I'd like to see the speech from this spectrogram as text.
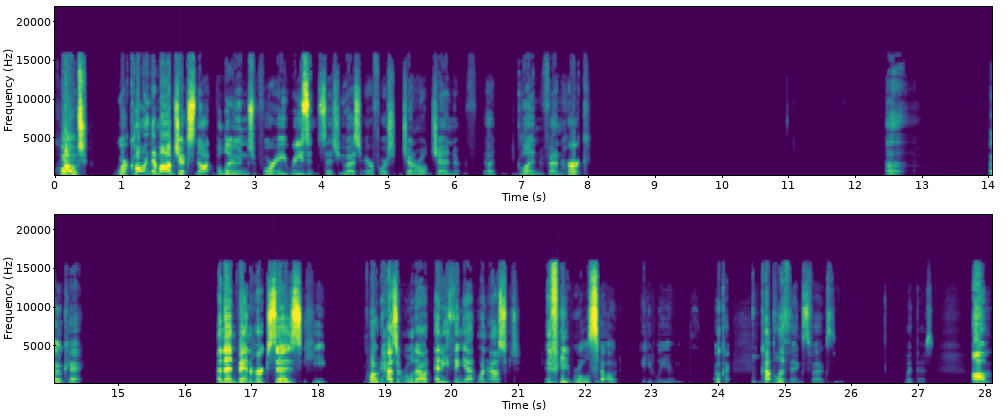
Quote, we're calling them objects, not balloons, for a reason, says U.S. Air Force General Jen, uh, Glen VanHerck. Uh, okay. And then VanHerck says he, quote, hasn't ruled out anything yet when asked if he rules out aliens. Okay. Couple of things, folks, with this. Um,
